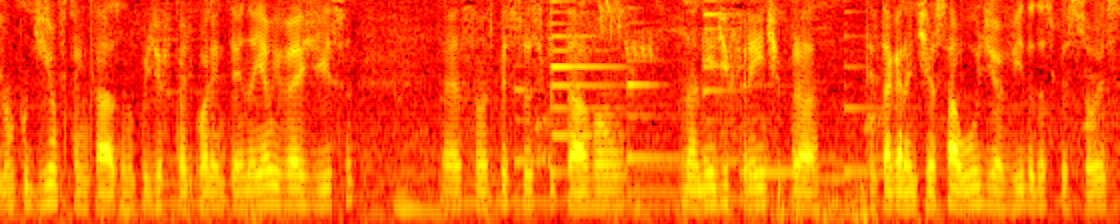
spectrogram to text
não podiam ficar em casa, não podiam ficar de quarentena e ao invés disso é, são as pessoas que estavam na linha de frente para tentar garantir a saúde e a vida das pessoas.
